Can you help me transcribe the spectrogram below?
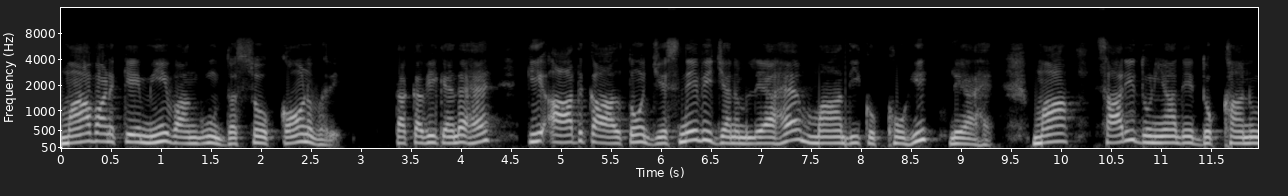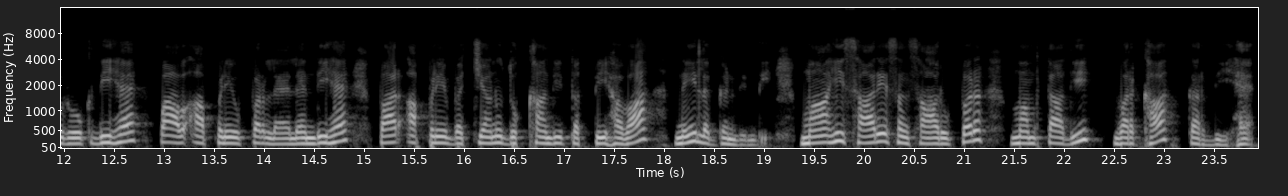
ਮਾਂ ਬਣ ਕੇ ਮੀਂਹ ਵਾਂਗੂ ਦੱਸੋ ਕੌਣ ਵਰੇ? ਤਾਂ ਕਵੀ ਕਹਿੰਦਾ ਹੈ ਕਿ ਆਦ ਕਾਲ ਤੋਂ ਜਿਸ ਨੇ ਵੀ ਜਨਮ ਲਿਆ ਹੈ, ਮਾਂ ਦੀ ਕੁੱਖੋਂ ਹੀ ਲਿਆ ਹੈ। ਮਾਂ ਸਾਰੀ ਦੁਨੀਆ ਦੇ ਦੁੱਖਾਂ ਨੂੰ ਰੋਕਦੀ ਹੈ, ਭਾਵ ਆਪਣੇ ਉੱਪਰ ਲੈ ਲੈਂਦੀ ਹੈ, ਪਰ ਆਪਣੇ ਬੱਚਿਆਂ ਨੂੰ ਦੁੱਖਾਂ ਦੀ ਤੱਤੀ ਹਵਾ ਨਹੀਂ ਲੱਗਣ ਦਿੰਦੀ। ਮਾਂ ਹੀ ਸਾਰੇ ਸੰਸਾਰ ਉੱਪਰ ਮਮਤਾ ਦੀ ਵਰਖਾ ਕਰਦੀ ਹੈ।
